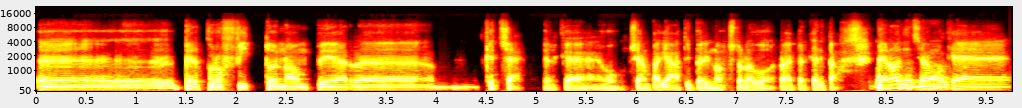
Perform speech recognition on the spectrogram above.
per profitto, non per eh, che c'è, perché oh, siamo pagati per il nostro lavoro, eh, per carità. Ma Però diciamo che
